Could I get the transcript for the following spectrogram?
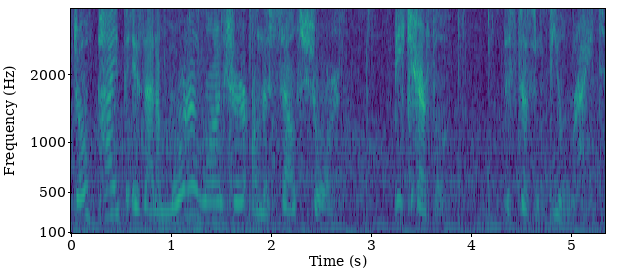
Stovepipe is at a mortar launcher on the south shore. Be careful. This doesn't feel right.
